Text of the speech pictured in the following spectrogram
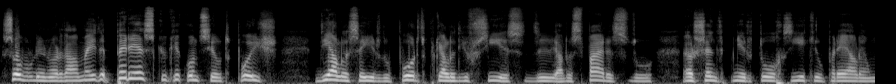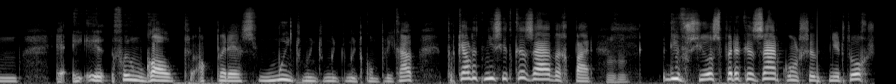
sobre Leonor de Almeida. Parece que o que aconteceu depois de ela sair do Porto, porque ela divorcia-se, de, ela separa-se do Alexandre Pinheiro Torres e aquilo para ela é um, é- é- foi um golpe, ao que parece, muito, muito, muito, muito complicado, porque ela tinha sido casada, repare divorciou-se para casar com Alexandre Pinheiro Torres,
